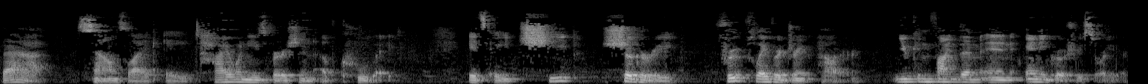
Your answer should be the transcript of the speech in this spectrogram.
That sounds like a Taiwanese version of Kool Aid. It's a cheap, sugary, fruit flavored drink powder. You can find them in any grocery store here.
